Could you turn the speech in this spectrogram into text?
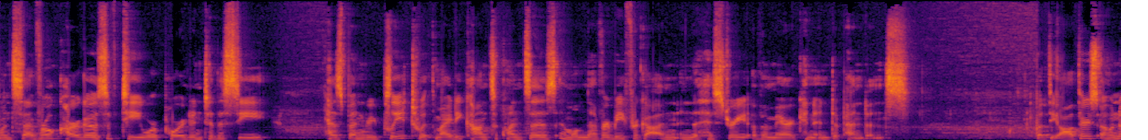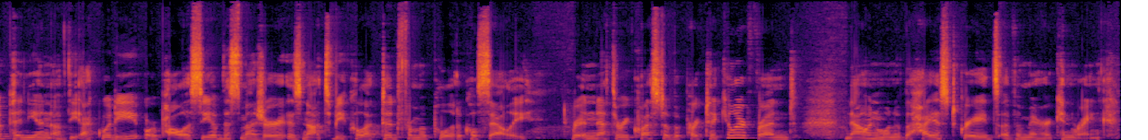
when several cargoes of tea were poured into the sea, has been replete with mighty consequences and will never be forgotten in the history of American independence but the author's own opinion of the equity or policy of this measure is not to be collected from a political sally, written at the request of a particular friend, now in one of the highest grades of American rank.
